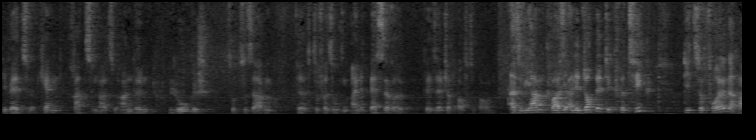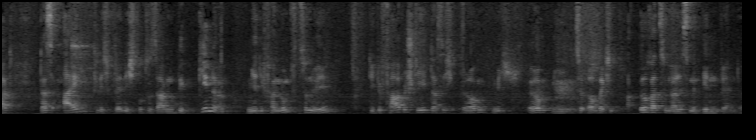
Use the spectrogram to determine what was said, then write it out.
die Welt zu erkennen, rational zu handeln, logisch sozusagen äh, zu versuchen, eine bessere Gesellschaft aufzubauen. Also wir haben quasi eine doppelte Kritik, die zur Folge hat, dass eigentlich, wenn ich sozusagen beginne, mir die Vernunft zu nehmen, die Gefahr besteht, dass ich mich irgendwie zu irgendwelchen Irrationalismen hinwende.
